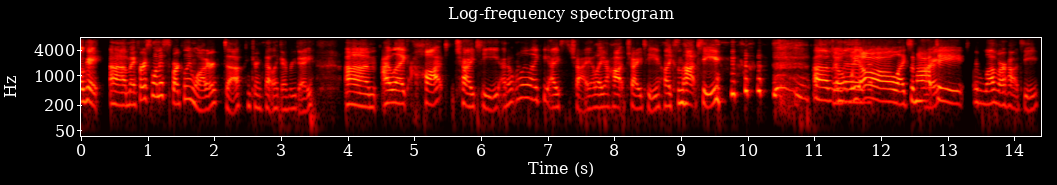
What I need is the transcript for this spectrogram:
Okay, uh, my first one is sparkling water. Duh, I drink that like every day. Um, I like hot chai tea. I don't really like the iced chai. I like a hot chai tea. I like some hot tea. um, don't then, we all like some hot right? tea? We love our hot tea.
